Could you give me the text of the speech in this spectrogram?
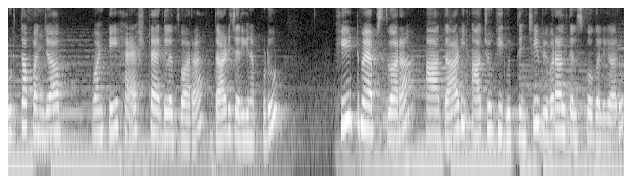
ఉడ్తా పంజాబ్ వంటి హ్యాష్ ట్యాగ్ల ద్వారా దాడి జరిగినప్పుడు హీట్ మ్యాప్స్ ద్వారా ఆ దాడి ఆచూకీ గుర్తించి వివరాలు తెలుసుకోగలిగారు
